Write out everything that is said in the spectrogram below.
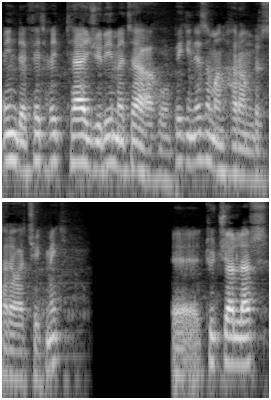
ende fethi taciri meta'ahu. Peki ne zaman haramdır salavat çekmek? E, tüccarlar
